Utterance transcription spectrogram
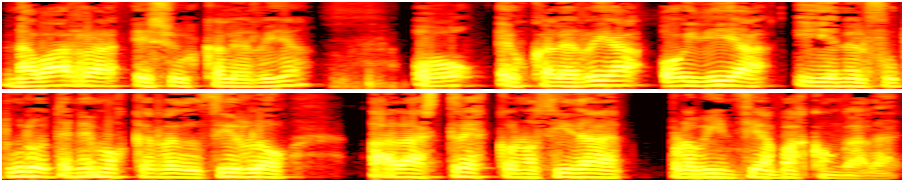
Navarra es Euskal Herria o Euskal Herria hoy día y en el futuro tenemos que reducirlo a las tres conocidas provincias vascongadas.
